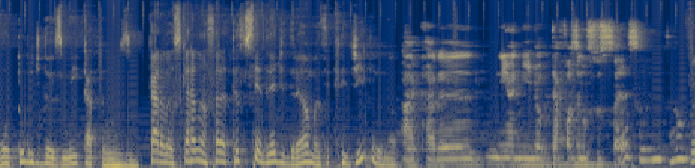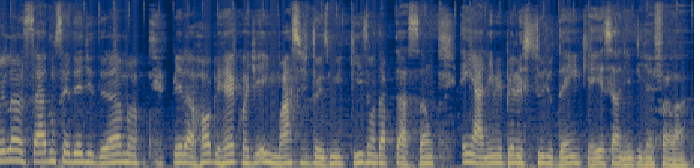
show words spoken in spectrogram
outubro de 2014. Cara, os caras lançaram até um CD de drama, você acredita, mano? Ah, cara, em anime é o que tá fazendo sucesso, então. Foi lançado um CD de drama pela Hobby Record em março de 2015, uma adaptação em anime pelo Estúdio Den, que é esse anime que a gente vai falar,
